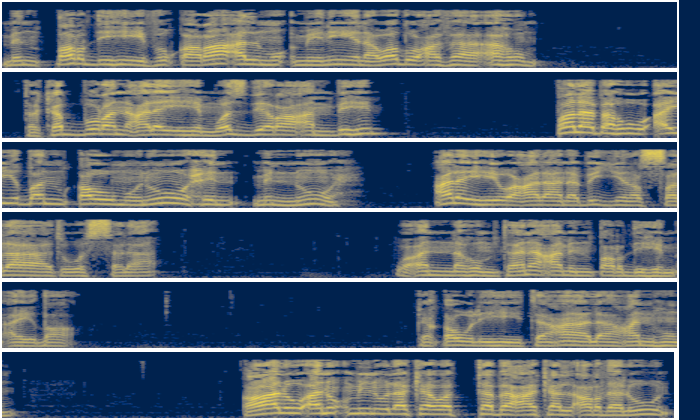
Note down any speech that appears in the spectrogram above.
من طرده فقراء المؤمنين وضعفاءهم تكبرا عليهم وازدراء بهم. طلبه أيضا قوم نوح من نوح. عليه وعلى نبينا الصلاة والسلام وأنه امتنع من طردهم أيضا. كقوله تعالى عنهم قالوا أنؤمن لك واتبعك الأرذلون؟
